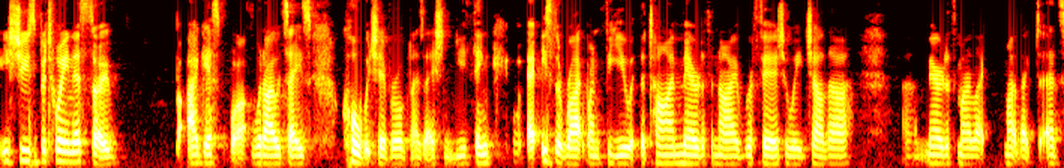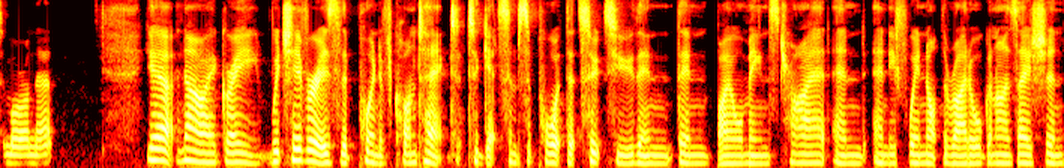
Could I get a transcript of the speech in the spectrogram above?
issues between us. So I guess what, what I would say is call whichever organisation you think uh, is the right one for you at the time. Meredith and I refer to each other. Uh, Meredith might like might like to add some more on that. Yeah, no, I agree. Whichever is the point of contact to get some support that suits you, then then by all means try it. And and if we're not the right organisation,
